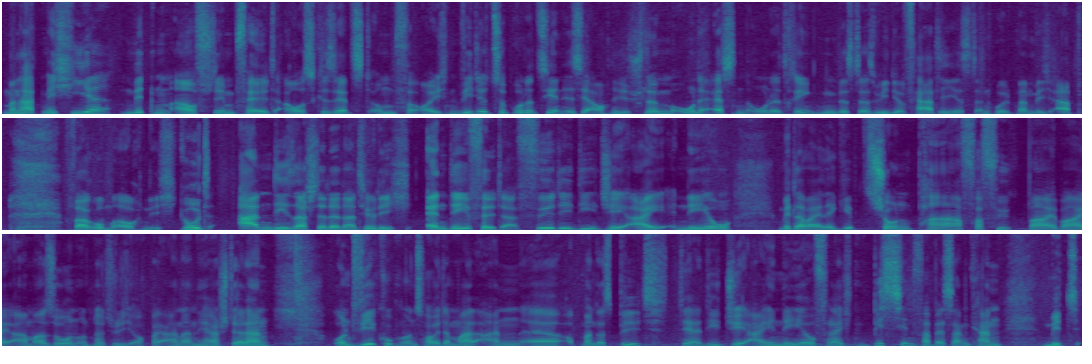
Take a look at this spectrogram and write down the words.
Man hat mich hier mitten auf dem Feld ausgesetzt, um für euch ein Video zu produzieren. Ist ja auch nicht schlimm, ohne Essen, ohne Trinken, bis das Video fertig ist, dann holt man mich ab. Warum auch nicht? Gut, an dieser Stelle natürlich ND-Filter für die DJI Neo. Mittlerweile gibt es schon ein paar verfügbar bei Amazon und natürlich auch bei anderen Herstellern. Und wir gucken uns heute mal an, äh, ob man das Bild der DJI Neo vielleicht ein bisschen verbessern kann mit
